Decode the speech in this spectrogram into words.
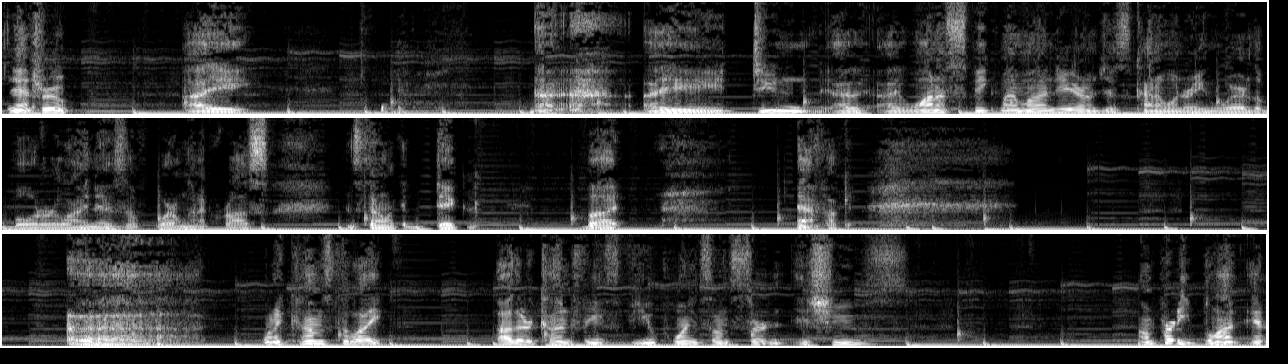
yeah, true. I uh, I do. I, I want to speak my mind here. I'm just kind of wondering where the borderline is of where I'm going to cross and sound like a dick. But yeah, fuck it. When it comes to like other countries' viewpoints on certain issues, I'm pretty blunt, and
